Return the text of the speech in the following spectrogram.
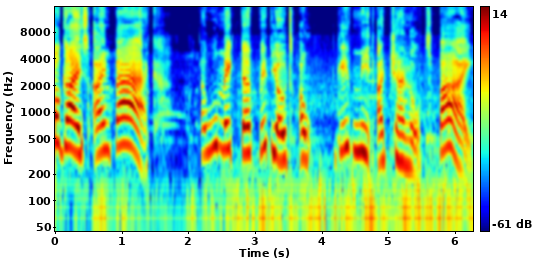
Hello guys, I'm back. I will make the videos. Oh, give me a channel. Bye.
